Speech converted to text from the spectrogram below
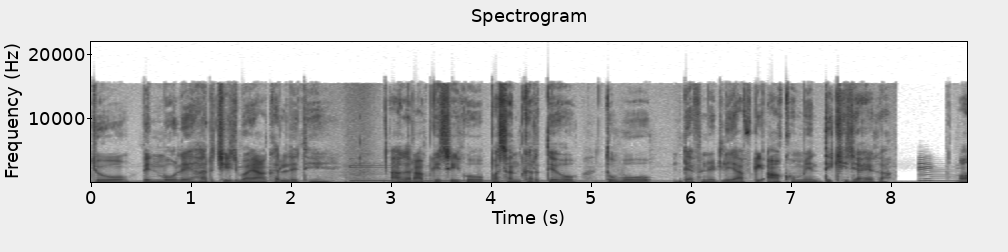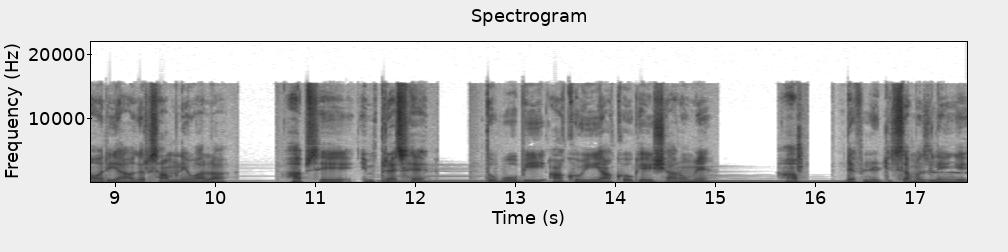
जो बिन बोले हर चीज़ बयां कर लेती हैं। अगर आप किसी को पसंद करते हो तो वो डेफिनेटली आपकी आँखों में दिख ही जाएगा। और या अगर सामने वाला आपसे इम्प्रेस है तो वो भी आँखों ही आँखों के इशारों में आप डेफिनेटली समझ लेंगे।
